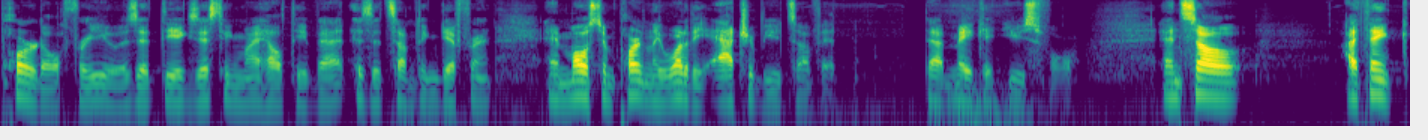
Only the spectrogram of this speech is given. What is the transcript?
portal for you? Is it the existing My HealtheVet? Is it something different? And most importantly, what are the attributes of it that make it useful? And so I think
